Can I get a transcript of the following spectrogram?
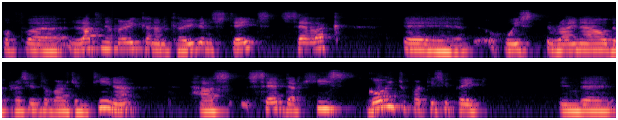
of uh, Latin American and Caribbean states, CELAC, uh, who is right now the president of Argentina, has said that he's going to participate in the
